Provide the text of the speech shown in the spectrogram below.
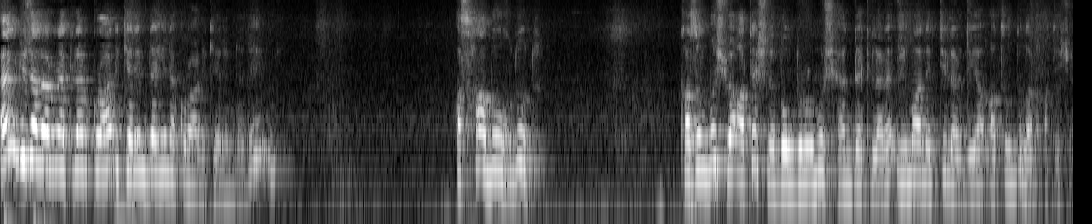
En güzel örnekler Kur'an-ı Kerim'de yine Kur'an-ı Kerim'de değil mi? Ashab-ı Uhdud kazılmış ve ateşle doldurulmuş hendeklere iman ettiler diye atıldılar ateşe.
